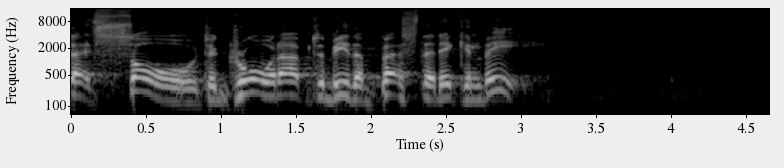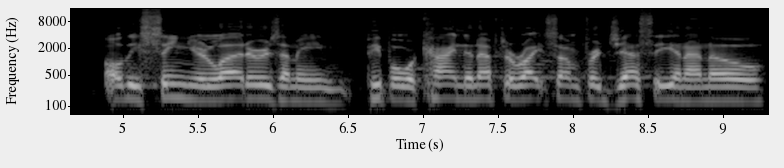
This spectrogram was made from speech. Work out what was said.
that soul to grow it up to be the best that it can be all these senior letters. I mean, people were kind enough to write some for Jesse, and I know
